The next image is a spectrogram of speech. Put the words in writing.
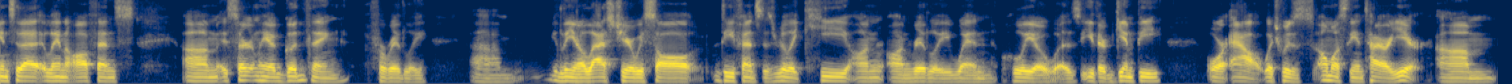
into that Atlanta offense um, is certainly a good thing for Ridley. Um, you know, last year we saw defense is really key on on Ridley when Julio was either gimpy or out, which was almost the entire year. Um,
